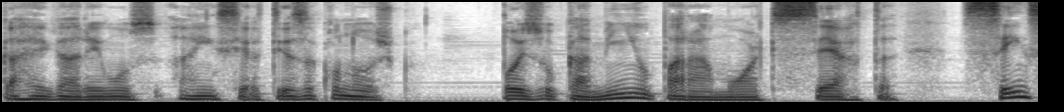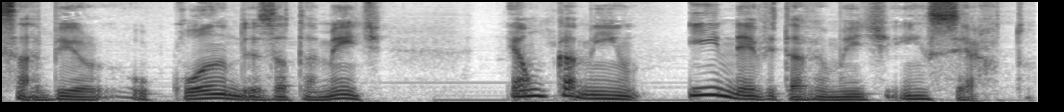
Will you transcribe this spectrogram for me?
carregaremos a incerteza conosco. Pois o caminho para a morte certa, sem saber o quando exatamente, é um caminho inevitavelmente incerto.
